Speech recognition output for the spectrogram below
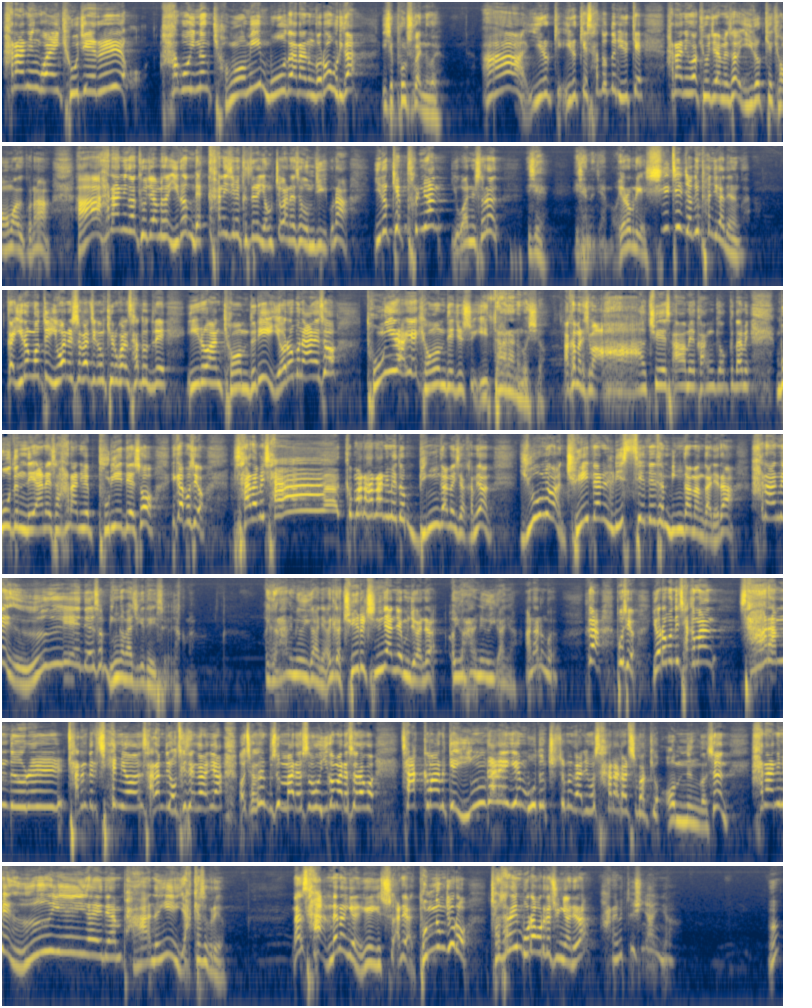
하나님과의 교제를 하고 있는 경험이 뭐다라는 거로 우리가 이제 볼 수가 있는 거예요. 아, 이렇게, 이렇게 사도들이 이렇게 하나님과 교제하면서 이렇게 경험하고 있구나. 아, 하나님과 교제하면서 이런 메커니즘이 그들의 영적 안에서 움직이구나. 이렇게 풀면 요한일서는 이제, 이제는 이제 뭐 여러분에게 실질적인 편지가 되는 거야. 그러니까 이런 것들이 요한일서가 지금 기록한 사도들의 이러한 경험들이 여러분 안에서 동일하게 경험되질 수 있다라는 것이요. 아까 말했지만 아 죄의 사함의 간격 그다음에 모든 내 안에서 하나님의 불의에 대해서 그러니까 보세요. 사람이 자꾸만 하나님에 더 민감해지 시작하면 유명한 죄에 대한 리스트에 대해서 민감한 게 아니라 하나님의 의에 대해서 민감해지게 돼 있어요 자꾸만. 이건 하나님의 의가 아니야. 그러니까 죄를 짓느냐 아니냐 문제가 아니라 어, 이건 하나님의 의가 아니야. 안 하는 거예요 그러니까 보세요 여러분들이 자꾸만 사람들을 사람들을 체면 사람들이 어떻게 생각하냐? 어, 저 사람 무슨 말했어? 이거 말했어라고 자꾸만 이렇게 인간에게 모든 초점을 가지고 살아갈 수밖에 없는 것은 하나님의 의에 대한 반응이 약해서 그래요. 난 사, 나는 이게 아니야. 본능적으로 저 사람이 뭐라고 그러니까 중요한 게 아니라 하나님의 뜻이냐 아니냐. 어?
